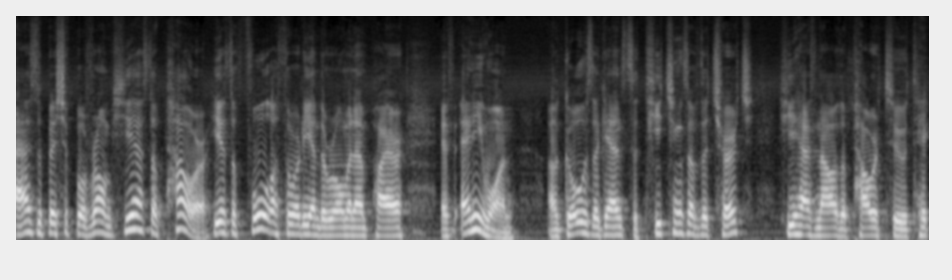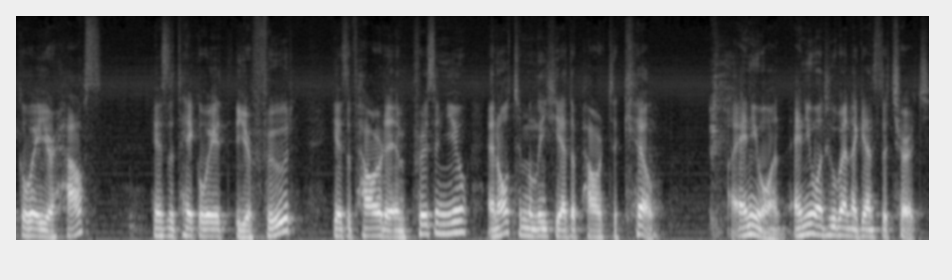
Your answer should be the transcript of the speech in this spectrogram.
as the Bishop of Rome, he has the power, he has the full authority in the Roman Empire. If anyone uh, goes against the teachings of the church, he has now the power to take away your house, he has to take away your food, he has the power to imprison you, and ultimately, he had the power to kill uh, anyone, anyone who went against the church.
